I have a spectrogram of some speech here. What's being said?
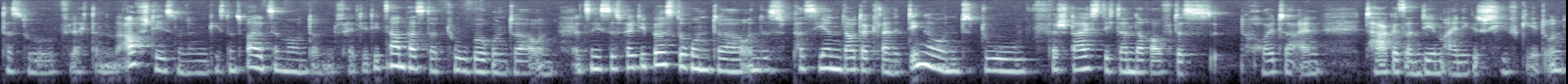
dass du vielleicht dann aufstehst und dann gehst du ins Badezimmer und dann fällt dir die Zahnpastatube runter und als nächstes fällt die Bürste runter und es passieren lauter kleine Dinge und du versteifst dich dann darauf, dass heute ein Tag ist, an dem einiges schief geht. Und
